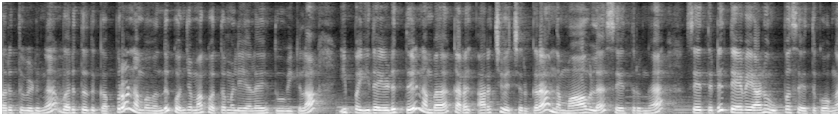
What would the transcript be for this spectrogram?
வறுத்து விடுங்க. வறுத்ததுக்கப்புறம் நம்ம வந்து கொஞ்சமாக கொத்தமல்லி இலையை தூவிக்கலாம். இப்போ இதை எடுத்து நம்ம கரை அரைச்சி வச்சுருக்கிற அந்த மாவில் சேர்த்துருங்க. சேர்த்துட்டு தேவையான உப்பை சேர்த்துக்கோங்க.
